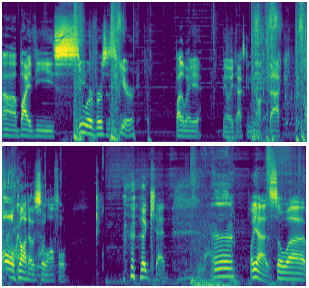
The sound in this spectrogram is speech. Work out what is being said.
uh, by the sewer versus here. By the way, melee attacks can knock back. Oh god, that was so awful. Again. Uh, oh yeah, so uh,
